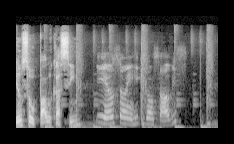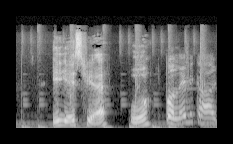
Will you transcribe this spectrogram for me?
Eu sou o Paulo Cassim. E eu sou o Henrique Gonçalves. E este é o Polêmica Ágil.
